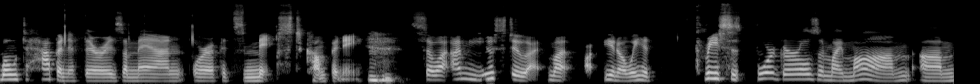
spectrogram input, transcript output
won't happen if there is a man or if it's mixed company. Mm-hmm. So I'm used to my, you know we had three four girls and my mom. Um,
